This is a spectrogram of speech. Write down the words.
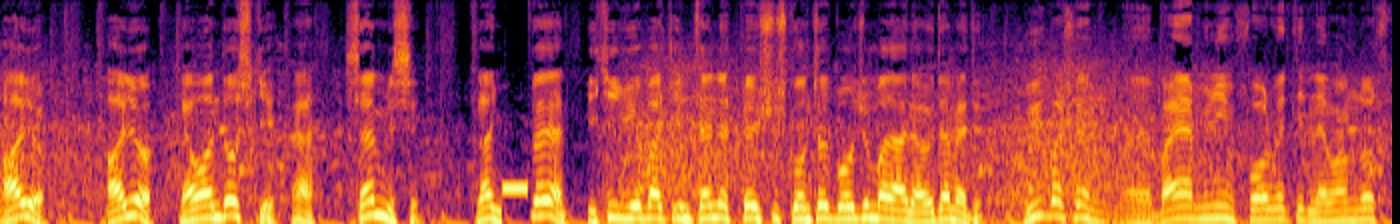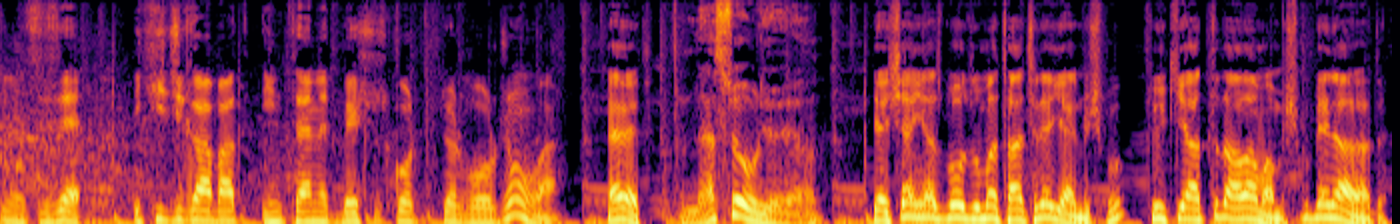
Alo. Alo. Lewandowski. He, sen misin? Lan veren. 2 GB internet 500 kontör borcum var hala ödemedin. Büyük başkanım e, Bayern Münih'in forveti Lewandowski'nin size 2 GB internet 500 kontör borcu mu var? Evet. Nasıl oluyor ya? Geçen yaz Bodrum'a tatile gelmiş bu. Türkiye attı da alamamış. Bu beni aradı.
